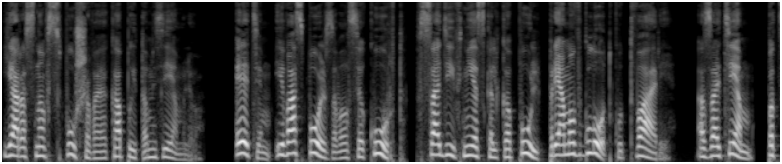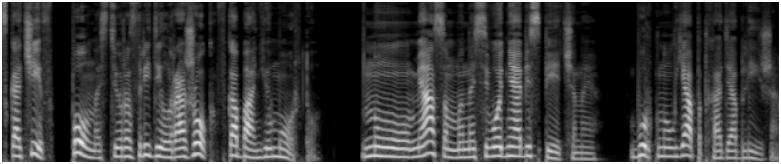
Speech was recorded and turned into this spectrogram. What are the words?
яростно вспушивая копытом землю. Этим и воспользовался Курт, всадив несколько пуль прямо в глотку твари, а затем, подскочив, полностью разрядил рожок в кабанью морду. «Ну, мясом мы на сегодня обеспечены», — буркнул я, подходя ближе.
